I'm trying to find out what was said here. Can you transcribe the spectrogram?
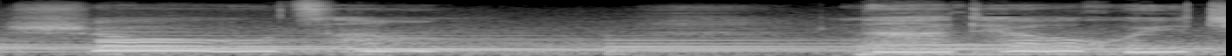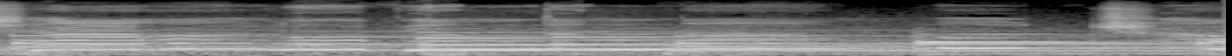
收藏。那条回家路变得那么长，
